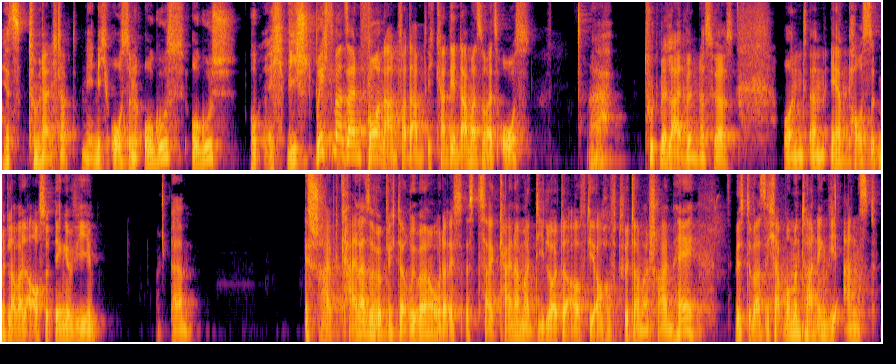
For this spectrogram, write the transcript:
jetzt tut mir leid, ich glaube, nee, nicht Oos, sondern Ogus, Ogus. Ich, wie spricht man seinen Vornamen, verdammt? Ich kannte ihn damals nur als Oos. Ah, tut mir leid, wenn du das hörst. Und ähm, er postet mittlerweile auch so Dinge wie, ähm, es schreibt keiner so wirklich darüber oder es, es zeigt keiner mal die Leute auf, die auch auf Twitter mal schreiben, hey, wisst du was, ich habe momentan irgendwie Angst.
